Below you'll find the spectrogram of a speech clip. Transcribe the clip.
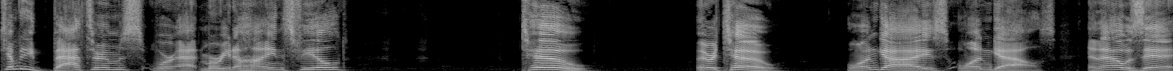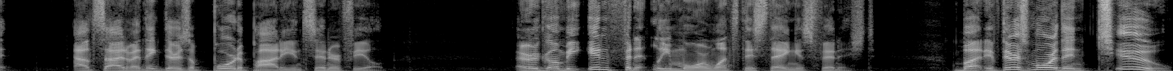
do you know how many bathrooms were at Marita Hines Field? Two. There were two. One guys, one gals. And that was it. Outside of, I think there's a porta potty in center field. There are going to be infinitely more once this thing is finished. But if there's more than two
